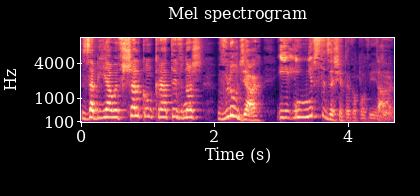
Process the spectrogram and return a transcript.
zabijały wszelką kreatywność w ludziach. I, I nie wstydzę się tego powiedzieć. Tak.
